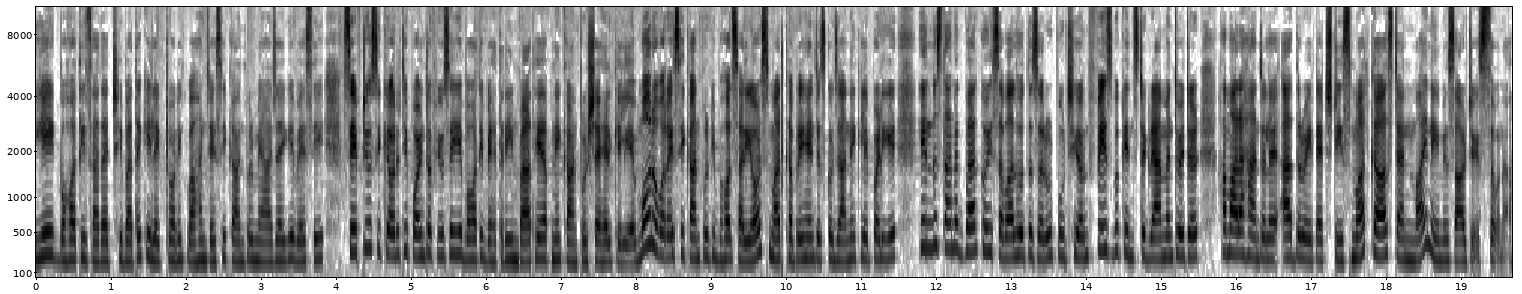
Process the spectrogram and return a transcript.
ये एक बहुत ही ज़्यादा अच्छी बात है कि इलेक्ट्रॉनिक वाहन जैसे कानपुर में आ जाएँगे, वैसे ही सेफ्टी और सिक्योरिटी पॉइंट ऑफ़ व्यू से ये बहुत ही बेहतरीन बात है अपने कानपुर शहर के लिए। मोर ओवर ऐसी कानपुर की बहुत सारी और स्मार्ट खबरें हैं जिसको जानने के लिए पढ़िए। हिंदुस्तान अखबार कोई सवाल हो तो ज़रूर पूछिए on Facebook Instagram and Twitter हमारा हैंडल है at the rate H T smart cast and my name is R J Sona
